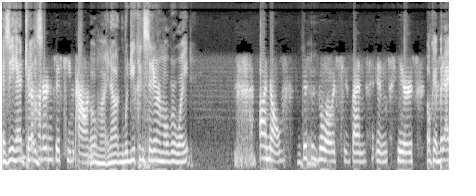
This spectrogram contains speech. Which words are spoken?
Has he had? He's To, 115 pounds. oh my! Now, would you consider him overweight? Uh, no, this is the lowest he's been in years. Okay, but I,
